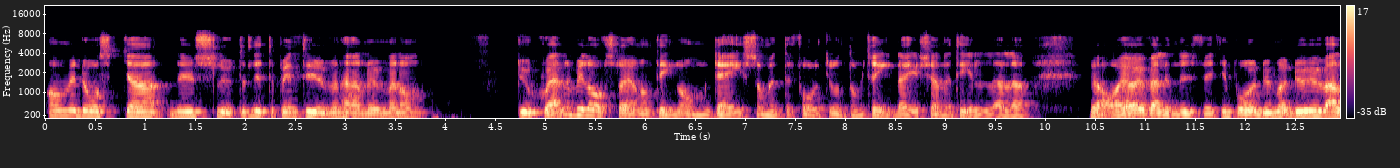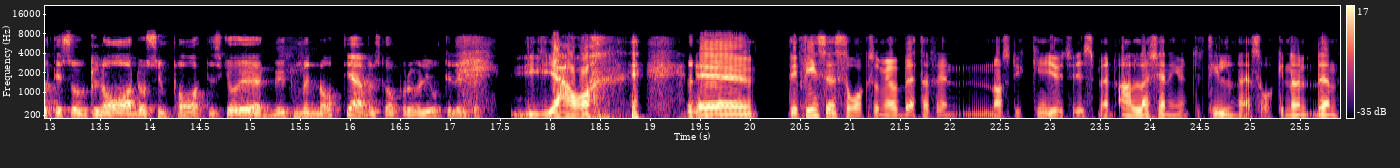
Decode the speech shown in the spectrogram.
om vi då ska, det är ju slutet lite på intervjun här nu, men om du själv vill avslöja någonting om dig som inte folk runt omkring dig känner till eller Ja, jag är väldigt nyfiken på du, du är alltid så glad och sympatisk och ödmjuk, men något jävelskap har du väl gjort i livet? Ja, eh, det finns en sak som jag berättar för några stycken givetvis, men alla känner ju inte till den här saken. Den, den,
